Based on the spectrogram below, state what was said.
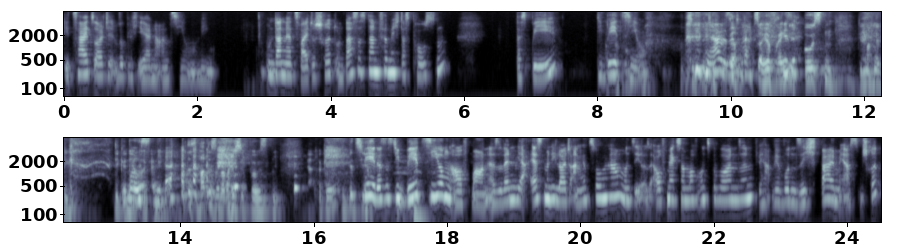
Die Zeit sollte wirklich eher in der Anziehung liegen. Und dann der zweite Schritt, und das ist dann für mich das Posten. Das B, die Beziehung. ja, wir sind, so, ja, Fränkisch posten, die machen ja die. Die können posten, ja auch ja. hartes, hartes oder weiches posten. Ja, okay, die Beziehung. Nee, das ist die Beziehung aufbauen. Also wenn wir erstmal die Leute angezogen haben und sie aufmerksam auf uns geworden sind, wir, wir wurden sichtbar im ersten Schritt,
